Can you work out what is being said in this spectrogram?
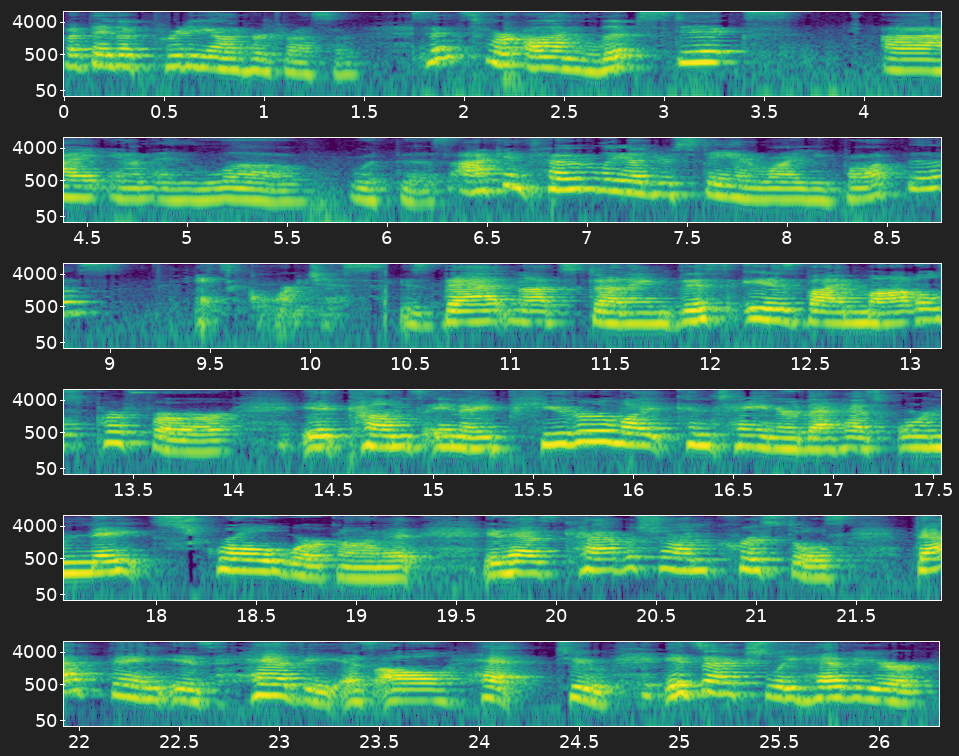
But they look pretty on her dresser. Since we're on lipsticks, I am in love with this. I can totally understand why you bought this. It's gorgeous. Is that not stunning? This is by Models Prefer. It comes in a pewter-like container that has ornate scroll work on it. It has cabochon crystals. That thing is heavy as all heck too. It's actually heavier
